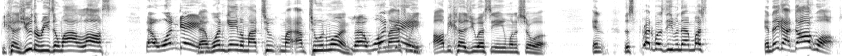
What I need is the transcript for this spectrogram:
because you the reason why I lost That one game. that one game of my two. My I'm two and one. That one last game. week, all because USC ain't want to show up, and the spread wasn't even that much, and they got dog walked.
